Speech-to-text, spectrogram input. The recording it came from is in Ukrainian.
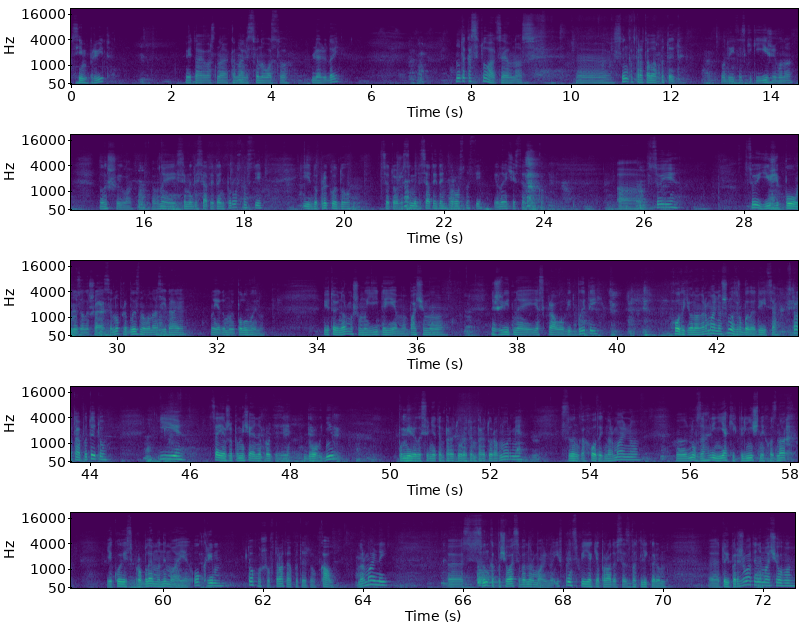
Всім привіт! Вітаю вас на каналі Свиноводство для людей. Ну, така ситуація у нас. Е, Свинка втратила апетит. От дивіться, скільки їжі вона лишила. В неї 70-й день поросності. І, до прикладу, це теж 70-й день поросності, і в неї чистесенько. А в цієї в цієї їжі повно залишається. Ну, приблизно вона з'їдає, ну, я думаю, половину. І тої норми, що ми їй даємо. Бачимо, живіт неї яскраво відбитий. Ходить вона нормально. Що ми зробили? Дивіться, втрата апетиту. І це я вже помічаю на протязі двох днів. Поміряли сьогодні температуру, температура в нормі. Свинка ходить нормально. Е, Ну, взагалі ніяких клінічних ознак якоїсь проблеми немає. Окрім того, що втрата апетиту. Кал нормальний. е, Свинка почала себе нормально. І в принципі, як я порадився з ветлікарем, е, то і переживати нема чого.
